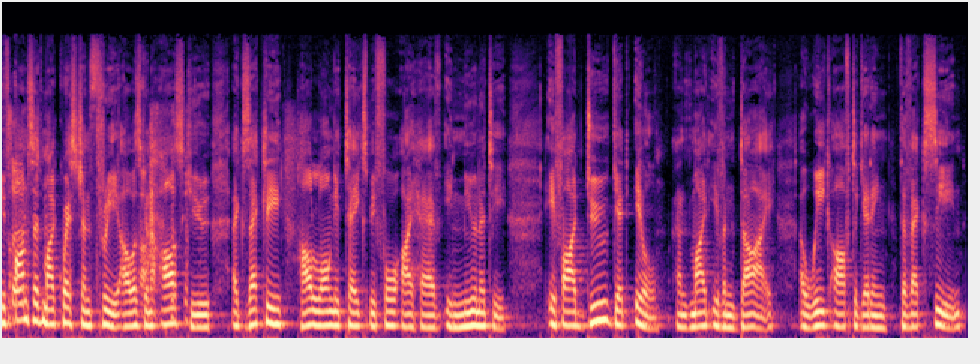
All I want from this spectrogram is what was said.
You've so, answered my question three. I was going to ask you exactly how long it takes before I have immunity. If I do get ill and might even die a week after getting the vaccine.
